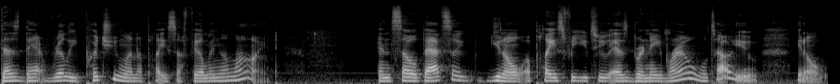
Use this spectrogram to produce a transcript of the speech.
Does that really put you in a place of feeling aligned? And so that's a, you know, a place for you to, as Brene Brown will tell you, you know,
